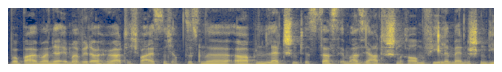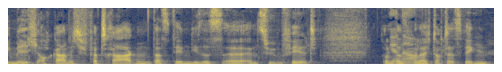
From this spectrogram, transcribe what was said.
Wobei man ja immer wieder hört, ich weiß nicht, ob das eine Urban Legend ist, dass im asiatischen Raum viele Menschen die Milch auch gar nicht vertragen, dass denen dieses äh, Enzym fehlt. Und genau. dass vielleicht auch deswegen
